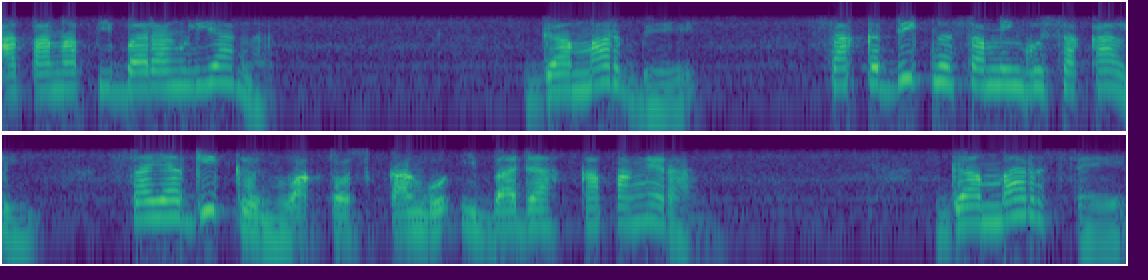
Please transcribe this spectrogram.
atanapi barang liana gamar B sakedikna saminggu sakali saya giken waktu kanggo ibadah ka pangeran. Gambar C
